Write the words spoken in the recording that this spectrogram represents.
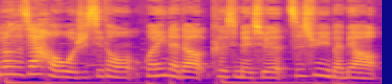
Hello，大家好，我是西彤，欢迎来到科技美学资讯一百秒。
